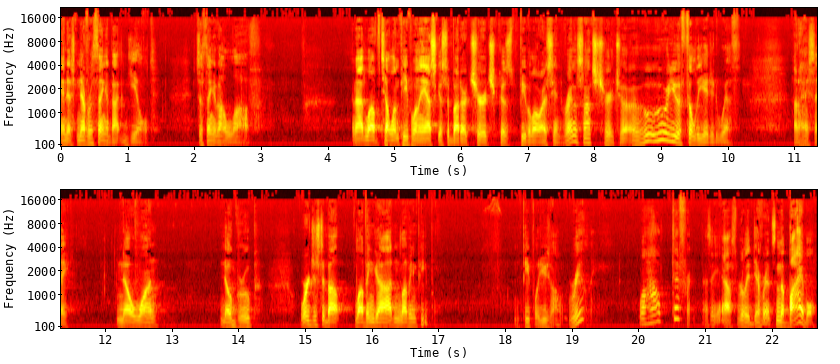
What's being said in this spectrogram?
and it's never a thing about guilt. It's a thing about love. And I love telling people when they ask us about our church because people always saying, Renaissance Church, uh, who, who are you affiliated with? And I say, no one, no group. We're just about loving God and loving people. And people use, oh, really? Well, how different? I say, yeah, it's really different. It's in the Bible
